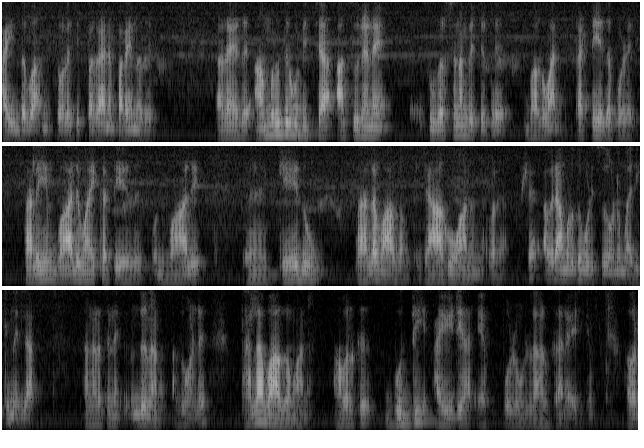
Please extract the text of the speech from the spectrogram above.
ഹൈന്ദവ മിത്തോളജി പ്രകാരം പറയുന്നത് അതായത് അമൃത് കുടിച്ച അസുരനെ സുദർശനം വെച്ചിട്ട് ഭഗവാൻ കട്ട് ചെയ്തപ്പോൾ തലയും വാലുമായി കട്ട് ചെയ്ത് ഒന്ന് വാൽ കേതുവും തലഭാഗം രാഹുവാണെന്ന് പറയാം. പക്ഷേ അവർ അമൃത് കുടിച്ചതുകൊണ്ട് മരിക്കുന്നില്ല. അങ്ങനെ തന്നെ ഉണ്ട് എന്നാണ് അതുകൊണ്ട് തലഭാഗമാണ്. അവർക്ക് ബുദ്ധി ഐഡിയ എപ്പോഴും ഉള്ള ആൾക്കാരായിരിക്കും. അവർ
